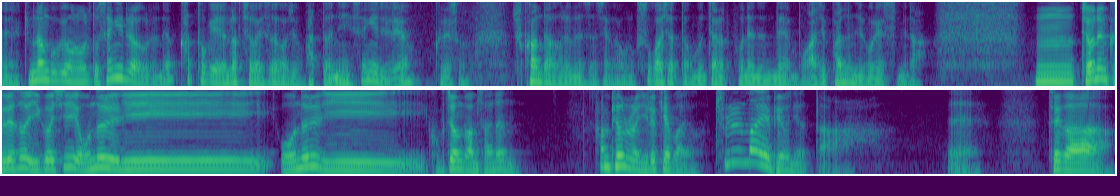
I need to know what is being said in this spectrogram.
예, 김남국 의원 오늘 또 생일이라고 그러네요. 카톡에 연락처가 있어가지고 봤더니 생일이래요. 그래서 축하한다 그러면서 제가 오늘 수고하셨다고 문자라도 보냈는데 뭐 아직 봤는지 모르겠습니다. 음, 저는 그래서 이것이 오늘 이, 오늘 이 국정감사는 한편으로는 이렇게 봐요. 출마의 변이었다. 예. 제가,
